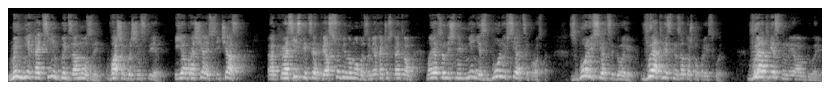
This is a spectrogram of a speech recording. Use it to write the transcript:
Мы не хотим быть занозой в вашем большинстве. И я обращаюсь сейчас к российской церкви особенным образом. Я хочу сказать вам мое оценочное мнение с болью в сердце просто. С болью в сердце говорю. Вы ответственны за то, что происходит. Вы ответственны, я вам говорю.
